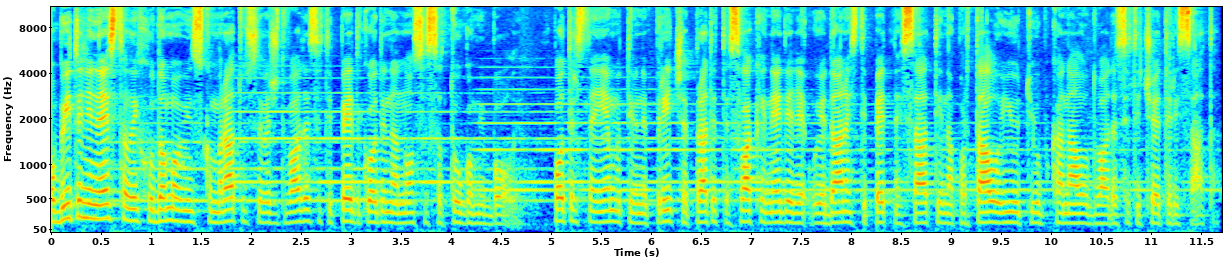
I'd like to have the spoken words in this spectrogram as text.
Obitelji nestalih u domovinskom ratu se već 25 godina nose sa tugom i boli. Potresne i emotivne priče pratite svake nedjelje u 11.15 sati na portalu YouTube kanalu 24 sata.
